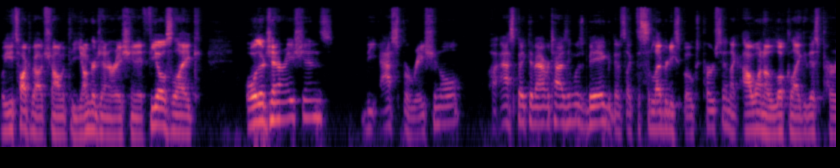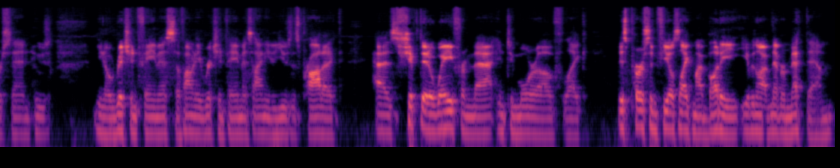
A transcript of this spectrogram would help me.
What you talked about, Sean, with the younger generation, it feels like older generations, the aspirational uh, aspect of advertising was big. There's like the celebrity spokesperson. Like, I want to look like this person who's, you know, rich and famous. So if I'm any rich and famous, I need to use this product. Has shifted away from that into more of like, this person feels like my buddy, even though I've never met them.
